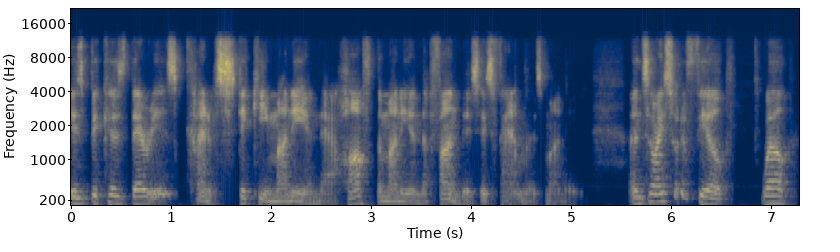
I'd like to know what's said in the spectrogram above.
is because there is kind of sticky money in there. Half the money in the fund is his family's money. And so I sort of feel, well,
